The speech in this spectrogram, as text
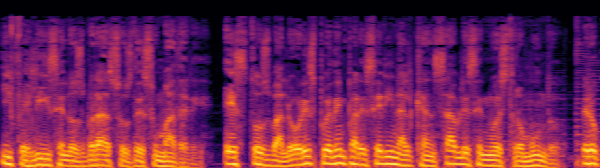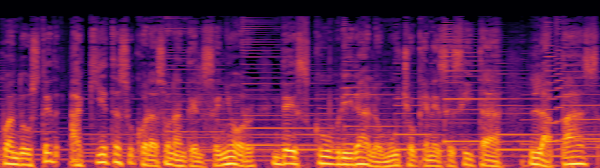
y feliz en los brazos de su madre. Estos valores pueden parecer inalcanzables en nuestro mundo, pero cuando usted aquieta su corazón ante el Señor, descubrirá lo mucho que necesita la paz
